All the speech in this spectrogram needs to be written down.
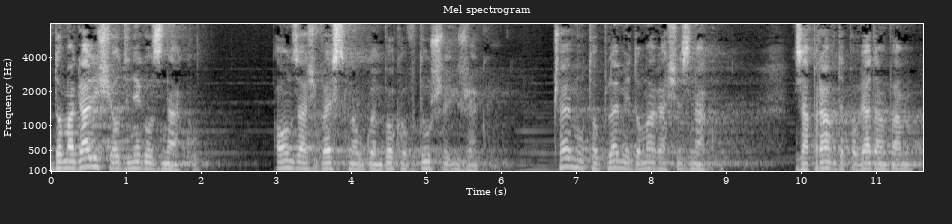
domagali się od niego znaku. On zaś westchnął głęboko w duszy i rzekł: Czemu to plemię domaga się znaku? Zaprawdę powiadam wam,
